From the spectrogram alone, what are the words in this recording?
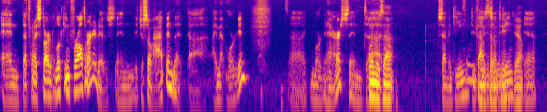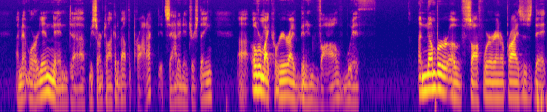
and that's when I started looking for alternatives. And it just so happened that uh, I met Morgan, uh, Morgan Harris, and When uh, was that? 17, 2017, 2017. yeah. Yeah. I met Morgan and uh, we started talking about the product. It sounded interesting. Uh, over my career, I've been involved with a number of software enterprises that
